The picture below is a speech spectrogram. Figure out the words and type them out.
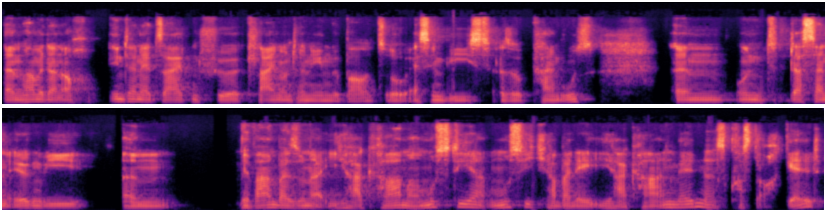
ähm, haben wir dann auch Internetseiten für Kleinunternehmen gebaut, so SMBs, also KMUs. Ähm, und das dann irgendwie, ähm, wir waren bei so einer IHK, man musste ja, muss sich ja bei der IHK anmelden, das kostet auch Geld.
